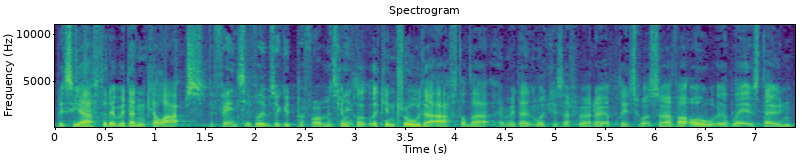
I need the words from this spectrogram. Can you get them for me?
But see, after it, we didn't collapse. Defensively, it was a good performance. mate. Completely controlled it after that, and we didn't look as if we were out of place whatsoever. All it let us down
